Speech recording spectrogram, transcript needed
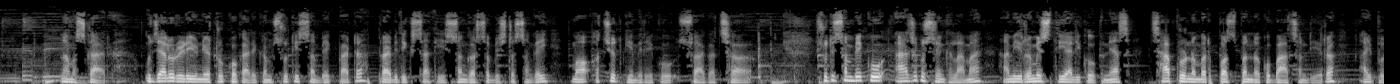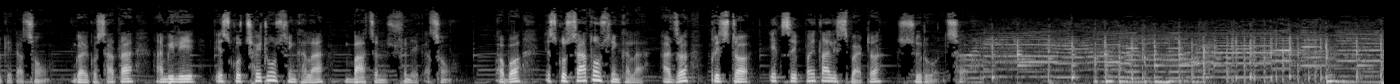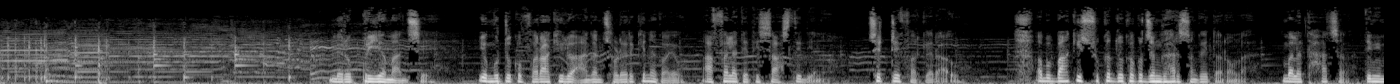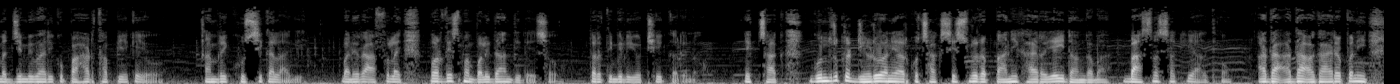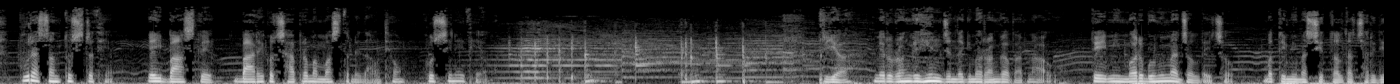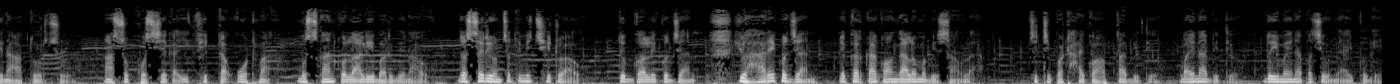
नमस्कार। उज्यालो रेडियो नेटवर्कको कार्यक्रम श्रुति सम्वेकबाट प्राविधिक साथी संघर्ष विष्टसँगै म अच्युत घिमिरेको स्वागत छ। श्रुति सम्वेकको आजको श्रृंखलामा हामी रमेश दियालीको उपन्यास छाप्रो नम्बर पचपन्नको वाचन लिएर आइपुगेका छौं। गएको साता हामीले यसको छैटौं श्रृंखला वाचन सुनेका छौं। अब यसको सातौं श्रृंखला आज पृष्ठ एक सय पैंतालिसबाट शुरू हुन्छ। मेरो प्रिय मान्छे यो मुटुको फराकिलो आँगन छोडेर किन गयो? आफैलाई त्यति शास्ति दिन। छिट्टै फर्केर आऊ। अब बाँकी सुख दुःखको जंघारसँगै तरौला। मलाई थाहा छ तिमीमा जिम्मेवारीको पहाड़ थपिएकै हो। हाम्रै खुसीका लागि भनेर आफूलाई परदेशमा बलिदान दिँदैछौ तर तिमीले यो ठिक गरेनौ। एक छाक गुन्द्रुक र ढिँडो अनि अर्को छाक सिस्नु र पानी खाएर यही ढंगमा बाँच्न सकिहाल्थ्यौ। आधा आधा अगाएर पनि पूरा सन्तुष्ट थियौं। यही बाँसले बारेको छाप्रोमा मस्त निधाउँथ्यौं। खुसी नै थियौं। प्रिय मेरो रंगहीन जिन्दगीमा रंग भर्न आऊ। तिमी मरूभूमिमा जल्दैछौ। म तिमीमा शीतलता छरिदिन आतुर छु। आँसु खोसिएका यी फिक्का ओठमा मुस्कानको लाली भरिदिन आऊ। जसरी हुन्छ तिमी छिटो आऊ। त्यो गलेको ज्यान यो हारेको ज्यान एकअर्काको अंगालोमा बिसाउला। चिठी पठाएको हप्ता बित्यो महिना बित्यो दुई महिनापछि उनी आइपुगे।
